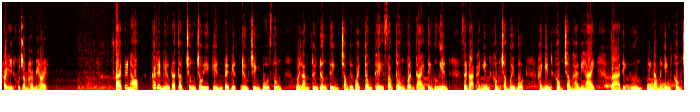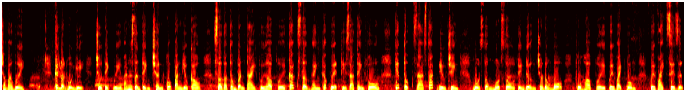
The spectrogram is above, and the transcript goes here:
2011-2022. Tại phiên họp, các đại biểu đã tập trung cho ý kiến về việc điều chỉnh bổ sung 15 tuyến đường tỉnh trong quy hoạch tổng thể giao thông vận tải tỉnh Hưng Yên giai đoạn 2011-2022 và định hướng đến năm 2030. Kết luận hội nghị, Chủ tịch Ủy ban nhân dân tỉnh Trần Quốc Văn yêu cầu Sở Giao thông Vận tải phối hợp với các sở ngành các huyện, thị xã, thành phố tiếp tục giả soát điều chỉnh, bổ sung một số tuyến đường cho đồng bộ, phù hợp với quy hoạch vùng, quy hoạch xây dựng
